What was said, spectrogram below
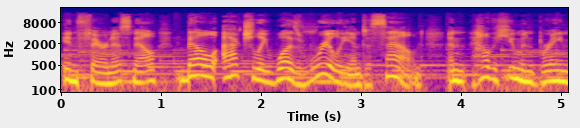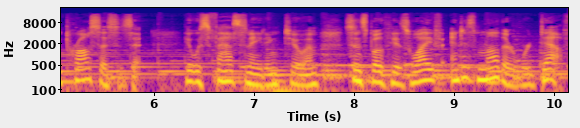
In fairness, now, Bell actually was really into sound and how the human brain processes it. It was fascinating to him since both his wife and his mother were deaf.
